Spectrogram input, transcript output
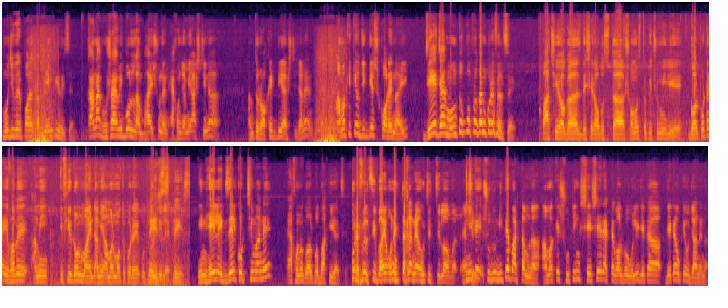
মুজিবের পরে তো আপনি এমপি হয়েছেন কানা ঘোষায় আমি বললাম ভাই শুনেন এখন যে আমি আসছি না আমি তো রকেট দিয়ে আসছি জানেন? আমাকে কেউ জিজ্ঞেস করে নাই যে যার মন্তব্য প্রদান করে ফেলছে। পাঁচই অগাস্ট দেশের অবস্থা সমস্ত কিছু মিলিয়ে গল্পটা এভাবে আমি ইফ ইউ ডোন্ট মাইন্ড আমি আমার মতো করে উত্তর দিলে। প্লিজ ইনহেল এক্সেল করছি মানে এখনও গল্প বাকি আছে। করে ফেলছি ভাই অনেক টাকা নেওয়া উচিত ছিল আমার। নিতে শুধু নিতে পারতাম না আমাকে শুটিং শেষের একটা গল্প বলি যেটা যেটাও কেউ জানে না।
